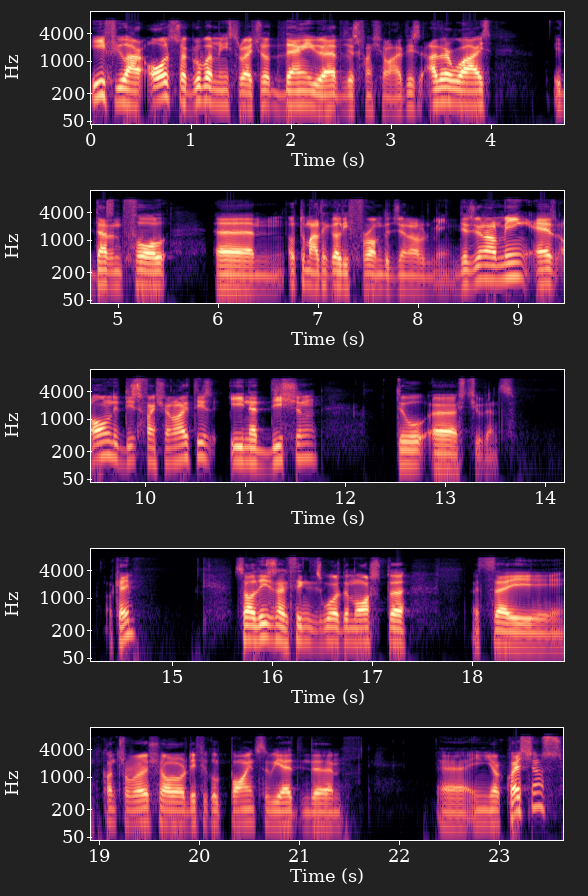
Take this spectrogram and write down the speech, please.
If you are also a group administrator, then you have these functionalities. Otherwise, it doesn't fall um, automatically from the general admin. The general admin has only these functionalities in addition to uh, students. Okay. So this, I think, this was the most, uh, let's say, controversial or difficult points we had in the uh, in your questions.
